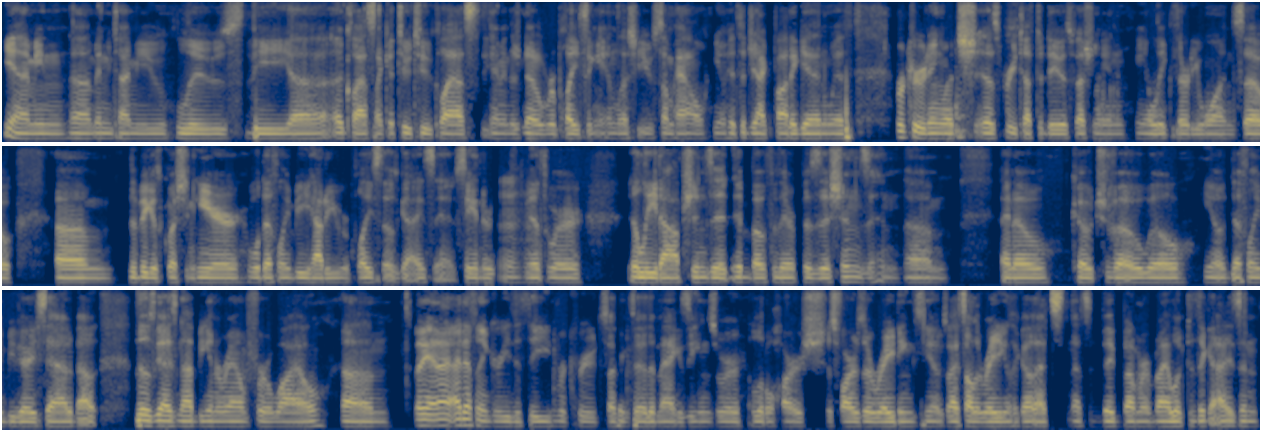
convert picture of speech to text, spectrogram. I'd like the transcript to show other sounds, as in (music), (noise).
Yeah, I mean, um, anytime you lose the uh, a class like a two-two class, I mean, there's no replacing it unless you somehow you know hit the jackpot again with recruiting, which is pretty tough to do, especially in you know League 31. So um, the biggest question here will definitely be how do you replace those guys? Sanders, mm-hmm. Smith were elite options at, at both of their positions. And um, I know Coach Vo will, you know, definitely be very sad about those guys not being around for a while. Um, but yeah, I, I, definitely agree that the recruits, I think the, the magazines were a little harsh as far as their ratings. You know, I saw the ratings like, oh, that's that's a big bummer. But I looked at the guys and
